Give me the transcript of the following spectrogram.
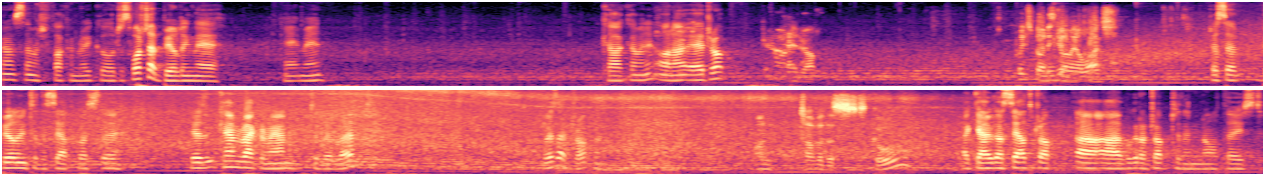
It's gonna have so much fucking recoil. Just watch that building there, Ant Man. car coming in. Oh no, airdrop. Airdrop. Which building do you want me to watch? Just a building to the southwest there. There's it came back around to the left. Where's that dropping? On top of the school? Okay, we got south drop. Uh, uh, we got a drop to the northeast.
